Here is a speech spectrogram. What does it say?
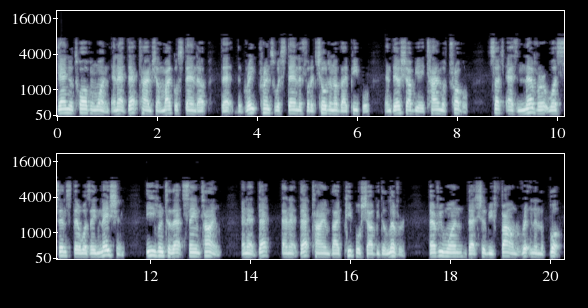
Daniel 12 and 1. And at that time shall Michael stand up, that the great prince which standeth for the children of thy people, and there shall be a time of trouble, such as never was since there was a nation, even to that same time. And at that and at that time thy people shall be delivered, every one that should be found written in the book.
